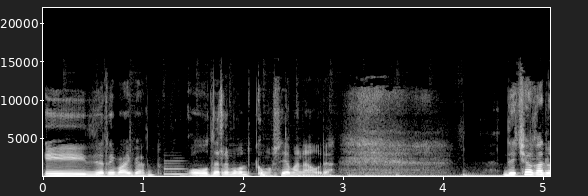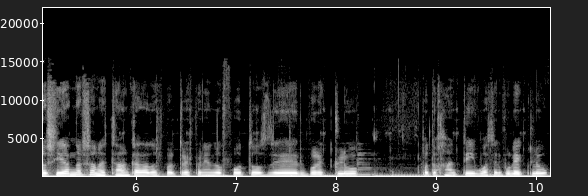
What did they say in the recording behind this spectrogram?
y The Revival o The Revolt como se llaman ahora. De hecho, Gallows y Anderson están cada dos por tres poniendo fotos del Bullet Club, fotos antiguas del Bullet Club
